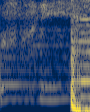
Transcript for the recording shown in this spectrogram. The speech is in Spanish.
Lucy.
